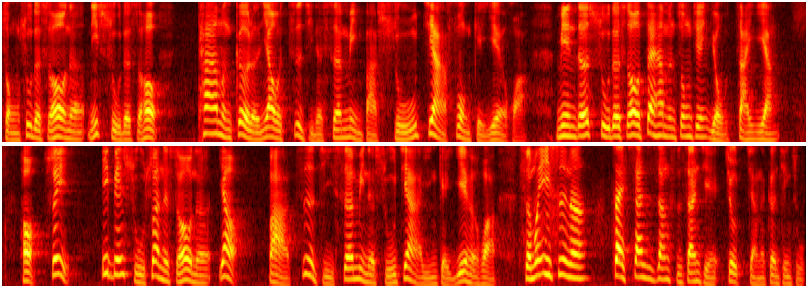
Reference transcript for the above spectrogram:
总数的时候呢？你数的时候，他们个人要自己的生命把赎价奉给耶和华，免得数的时候在他们中间有灾殃。好，所以一边数算的时候呢，要把自己生命的赎价银给耶和华。什么意思呢？在三十章十三节就讲得更清楚。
